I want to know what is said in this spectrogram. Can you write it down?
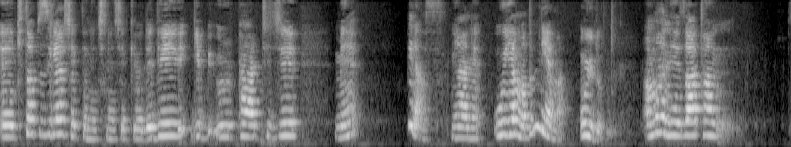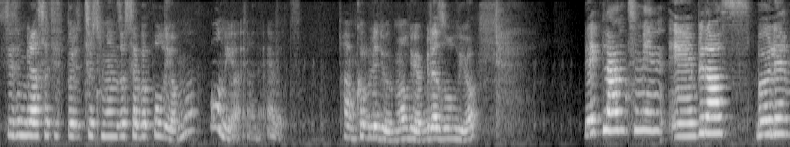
e, kitap sizi gerçekten içine çekiyor. Dediği gibi ürpertici mi? Biraz. Yani uyuyamadım diyemem. Uyudum. Ama hani zaten sizin biraz hafif böyle tırtmanıza sebep oluyor mu? Oluyor yani evet. Tamam kabul ediyorum oluyor. Biraz oluyor. Beklentimin e, biraz böyle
